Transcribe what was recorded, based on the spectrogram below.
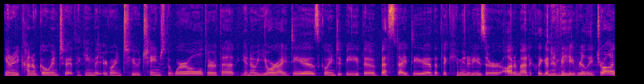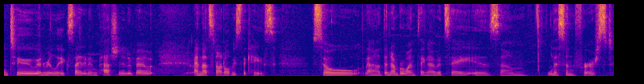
you know, you kind of go into it thinking that you're going to change the world or that, you know, your idea is going to be the best idea that the communities are automatically going to be really drawn to and really excited and passionate about. And that's not always the case. So uh, the number one thing I would say is um, listen first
